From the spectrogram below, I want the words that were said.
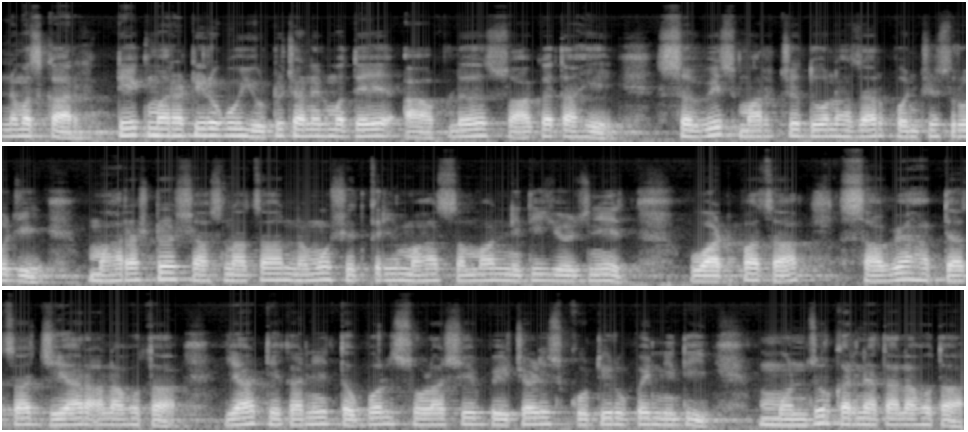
नमस्कार. टेक मराठी रघु यूट्यूब चॅनलमध्ये आपलं स्वागत आहे. सव्वीस मार्च दोन हजार पंचवीस रोजी महाराष्ट्र शासनाचा नमो शेतकरी महासन्मान निधी योजनेत वाटपाचा सहाव्या हप्त्याचा जी आर आला होता. या ठिकाणी तब्बल सोळाशे बेचाळीस कोटी रुपये निधी मंजूर करण्यात आला होता.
